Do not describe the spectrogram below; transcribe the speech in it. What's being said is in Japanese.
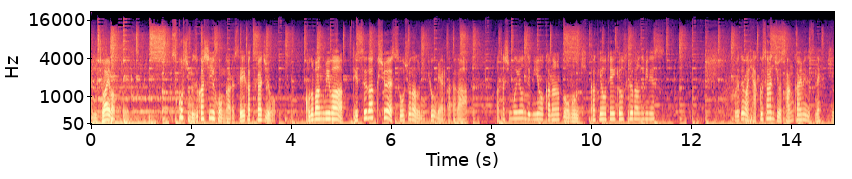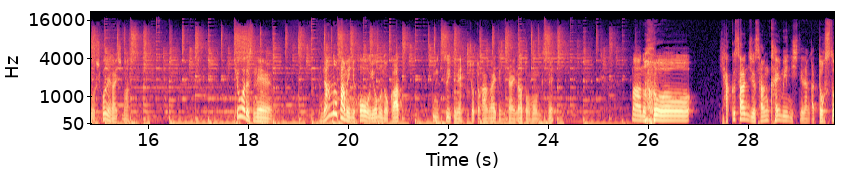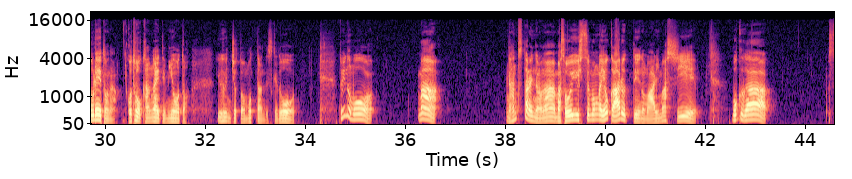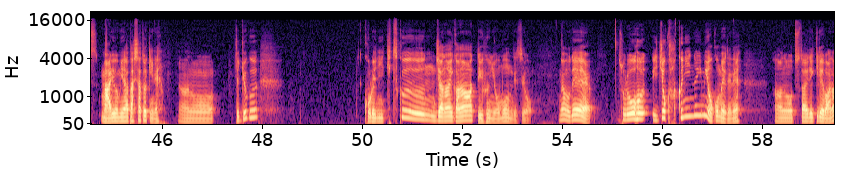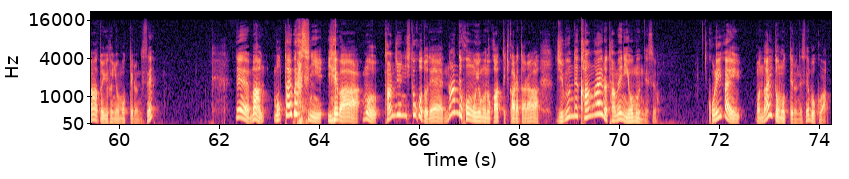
こんにちは、エヴァ本です。少し難しい本がある生活ラジオ。この番組は、哲学書や思想書などに興味ある方が、私も読んでみようかなと思うきっかけを提供する番組です。それでは133回目ですね。よろしくお願いします。今日はですね、何のために本を読むのかについてね、ちょっと考えてみたいなと思うんですね。まあ、あの133回目にしてなんかドストレートなことを考えてみようというふうにちょっと思ったんですけど、というのも、まあ、なんつったらいいんだろうな、まあそういう質問がよくあるっていうのもありますし、僕が周りを見渡した時ね、あの、結局、これに行き着くんじゃないかなっていうふうに思うんですよ。なので、それを一応確認の意味を込めてね、あの、お伝えできればなというふうに思ってるんですね。で、まあ、もったいぶらずに言えば、もう単純に一言で、なんで本を読むのかって聞かれたら、自分で考えるために読むんですよ。これ以外はないと思ってるんですね、僕は。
